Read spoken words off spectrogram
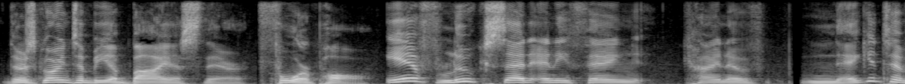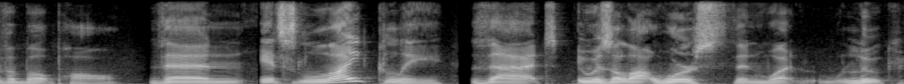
There's going to be a bias there for Paul. If Luke said anything kind of negative about Paul, then it's likely that it was a lot worse than what Luke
